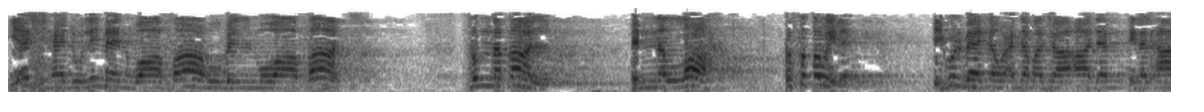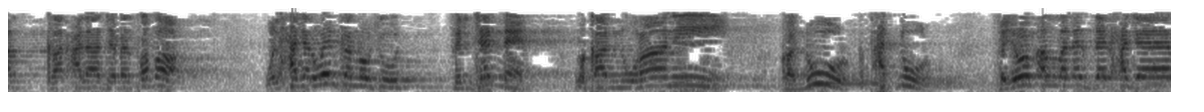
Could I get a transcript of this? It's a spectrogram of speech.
يشهد لمن وافاه بالموافاة. ثم قال إن الله قصة طويلة. يقول بأنه عندما جاء آدم إلى الأرض كان على جبل صفا والحجر وين كان موجود؟ في الجنة وكان نوراني كان نور قطعة نور. فيوم الله نزل حجر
